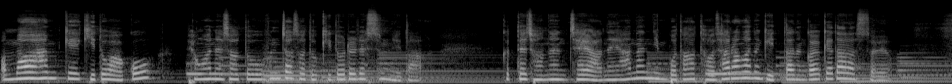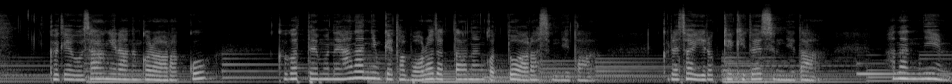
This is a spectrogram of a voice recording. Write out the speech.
엄마와 함께 기도하고 병원에서도 혼자서도 기도를 했습니다. 그때 저는 제 안에 하나님보다 더 사랑하는 게 있다는 걸 깨달았어요. 그게 우상이라는 걸 알았고, 그것 때문에 하나님께 더 멀어졌다는 것도 알았습니다. 그래서 이렇게 기도했습니다. 하나님,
